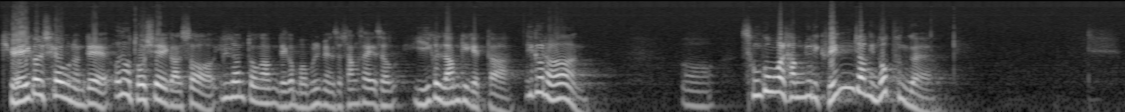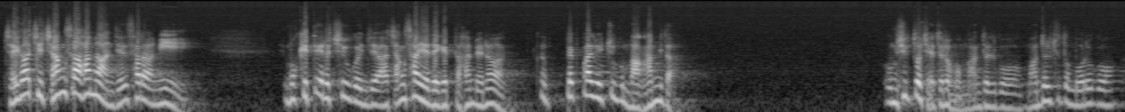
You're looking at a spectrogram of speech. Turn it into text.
계획을 세우는데 어느 도시에 가서 1년 동안 내가 머물면서 장사해서 이익을 남기겠다. 이거는 어, 성공할 확률이 굉장히 높은 거예요. 저같이 장사하면 안 될 사람이 목에 때려치우고 이제 아, 장사해야 되겠다 하면은 백발이 죽으면 망합니다. 음식도 제대로 못 만들고 만들 줄도 모르고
